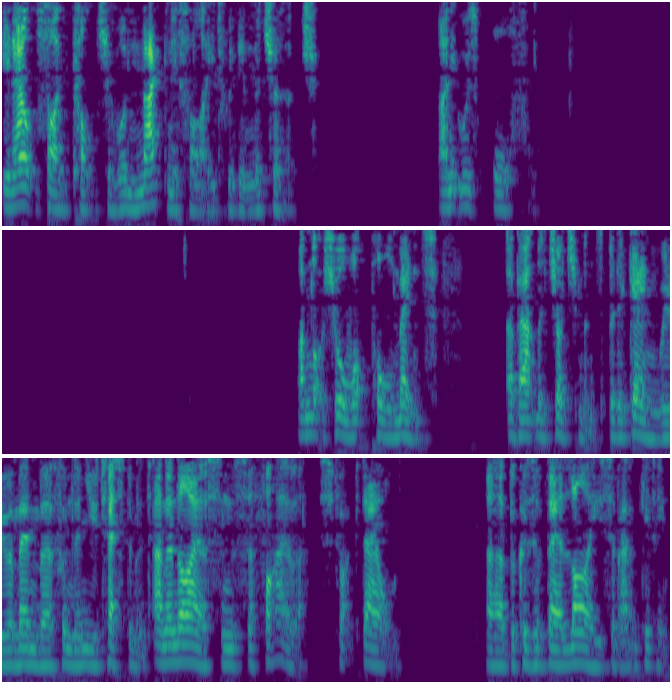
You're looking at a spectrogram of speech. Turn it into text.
in outside culture were magnified within the church. And it was awful. I'm not sure what Paul meant about the judgment, but again, we remember from the New Testament Ananias and Sapphira struck down uh, because of their lies about giving.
